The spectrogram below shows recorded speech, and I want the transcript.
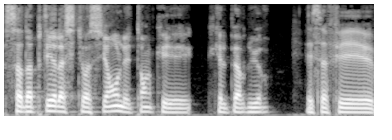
s'adapter à la situation le temps qu'elle perdure. Et ça fait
